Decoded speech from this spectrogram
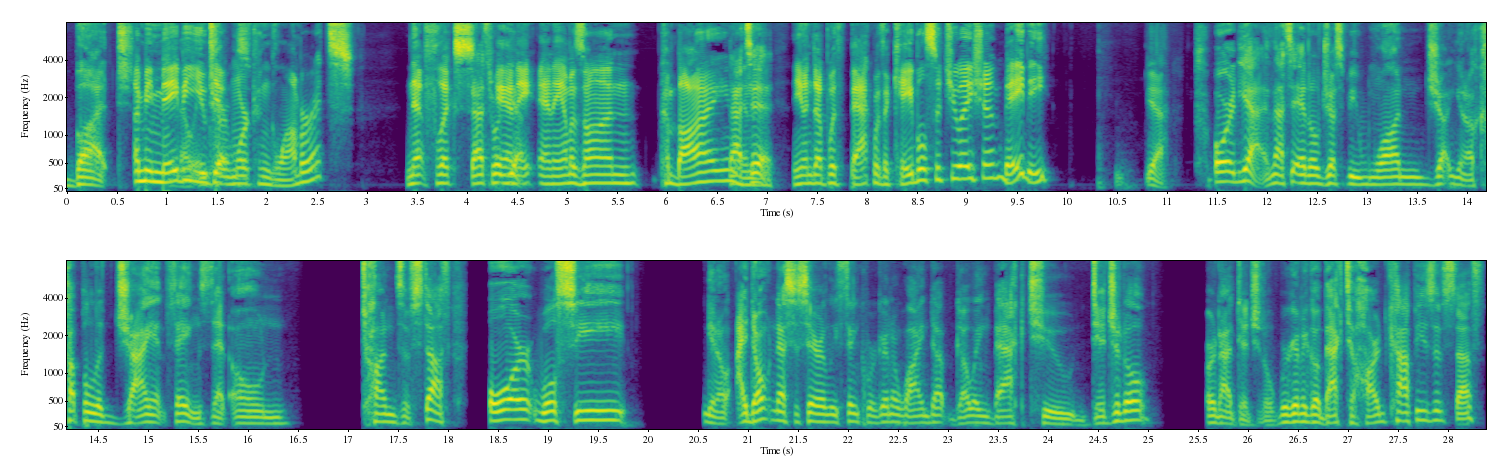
but i mean maybe you, know, you get terms, more conglomerates netflix that's what and, yeah. and amazon combine that's it. you end up with back with a cable situation? Maybe. Yeah. Or yeah, and that's it'll just be one, you know, a couple of giant things that own tons of stuff. Or we'll see, you know, I don't necessarily think we're going to wind up going back to digital or not digital. We're going to go back to hard copies of stuff.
